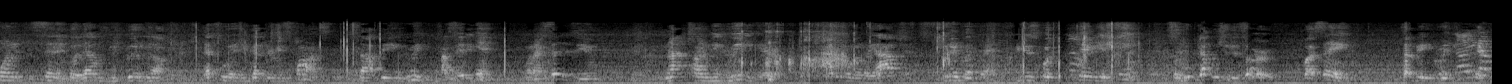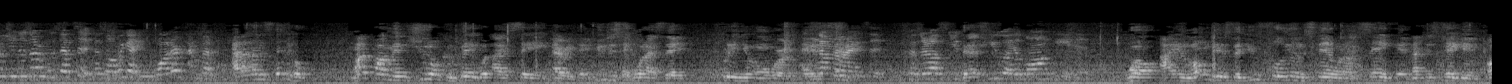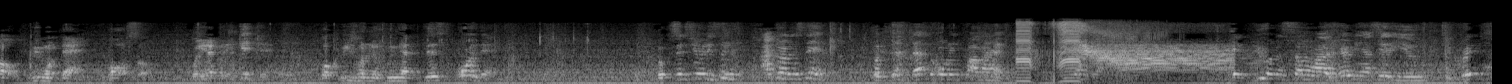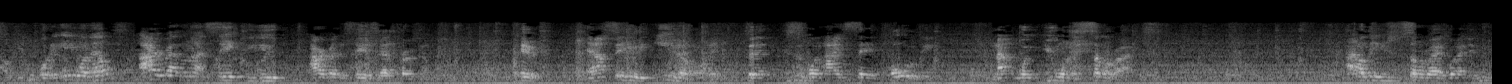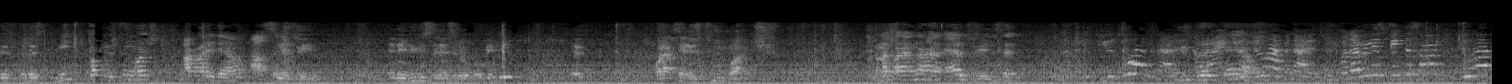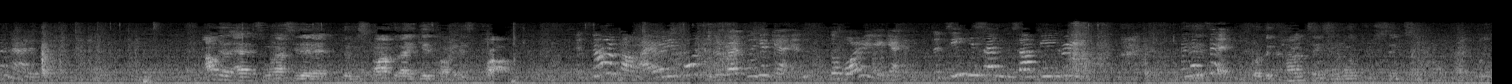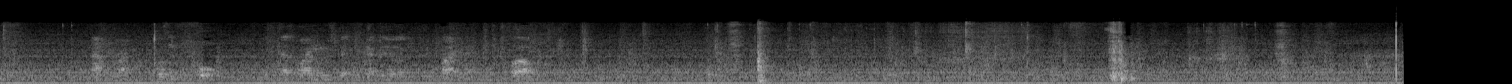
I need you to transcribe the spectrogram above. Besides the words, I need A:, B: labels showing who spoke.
A: wanted to send it, but that was be good enough. That's where you got your response. Stop being greedy. I say it again. When I said it to you, I'm not trying to be greedy here. I just want to lay options. You didn't put that. You just put pay your seat. So you got what you deserve by saying stop being greedy.
B: No, you got what you deserve because that's it. That's all we're getting. Water and better.
A: I don't understand. though. My problem is you don't convey what I say every day. You just take what I say, put it in your own words, and
B: And summarize it. Because or else you, you it.
A: Elongate it so you fully understand what I'm saying here, not just taking, oh, we want that also. Well, you're not going to get that. But we just want to know if we have this or that. But since you already said it, I can understand. But that, that's the only problem I have. If you're going to summarize everything I say to you, to Chris, or to anyone else, I'd rather not say it to you. I'd rather say it to that person. Period. And I'll send you an email on it. So that this is what I said totally, not what you want to summarize. I don't think you should summarize what I, if, if it's me talking too much, I'll write it down, I'll send it to you. And then you can send it to the group. If, what I'm saying is too much. I'm not, I'm not an attitude, it's just that
B: You do have an attitude,
A: You put it
B: right?
A: down.
B: You do have an attitude. Whenever you speak to someone, you have an attitude.
A: I'm gonna ask when I see that, that the response that I get from it is a problem.
B: It's not a problem. I already told you. The Red Bull you're getting, the water you're getting. The tea he said to stop being greedy. And that's it.
A: But the context you sent to me right, was not right. Wasn't full. That's why I didn't expect you got to reply back. Well,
